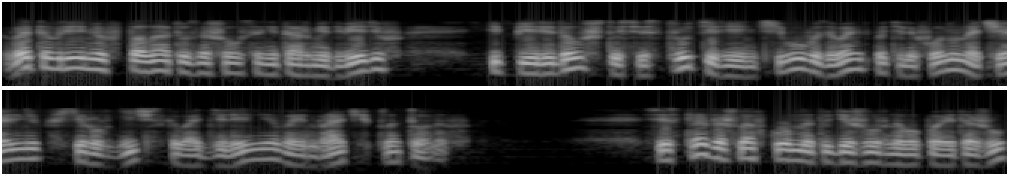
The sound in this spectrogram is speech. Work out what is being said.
В это время в палату зашел санитар Медведев и передал, что сестру Терентьеву вызывает по телефону начальник хирургического отделения военврач Платонов. Сестра зашла в комнату дежурного по этажу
